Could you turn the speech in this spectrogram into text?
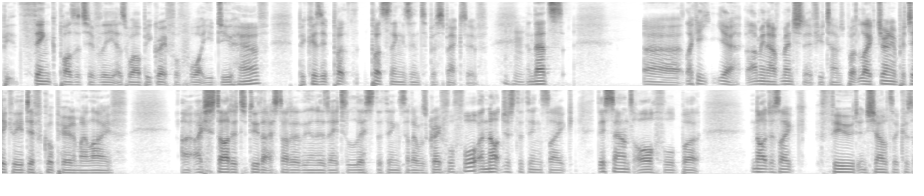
be, think positively as well. Be grateful for what you do have because it put puts things into perspective, Mm-hmm. and that's uh like a, yeah. I mean, I've mentioned it a few times, but like during a particularly difficult period in my life. I I started to do that. I started at the end of the day to list the things that I was grateful for, and not just the things like this sounds awful, but not just like food and shelter because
